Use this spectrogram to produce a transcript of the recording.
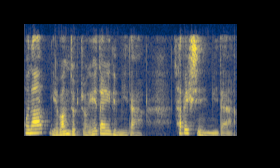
혼합 예방접종에 해당이 됩니다. 사백신입니다.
